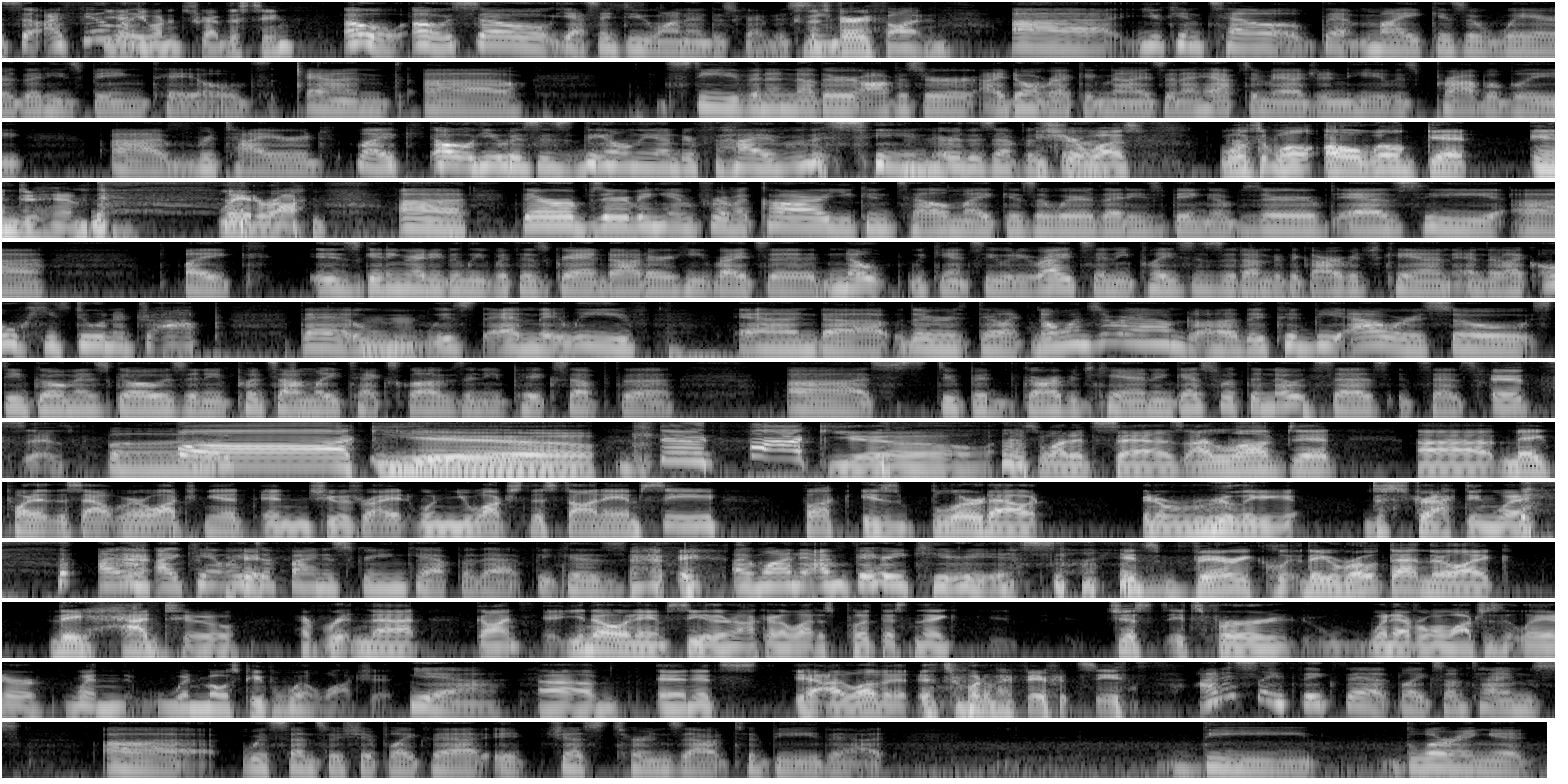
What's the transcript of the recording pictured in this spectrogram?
So I feel Yeah, like do you want to describe this scene? oh oh so yes I do want to describe this. Scene. Because it's very fun. uh, you can tell that Mike is aware that he's being tailed, and uh, Steve and another officer I don't recognize, and I have to imagine he was probably uh, retired. Like, oh, he was his, the only under five of this scene or this episode. Mm-hmm. He sure was. We'll, we'll oh we'll get into him later on. They're observing him from a car. You can tell Mike is aware that he's being observed as he, uh, like, is getting ready to leave with his granddaughter. He writes a note. We can't see what he writes, and he places it under the garbage can. And they're like, "Oh, he's doing a drop." That is, and they leave. And uh, they're they're like, no one's around. Uh, they could be hours. So Steve Gomez goes and he puts on latex gloves and he picks up the uh, stupid garbage can. And guess what the note says? It says, It says "Fuck." fuck you. Dude, fuck you is what it says. I loved it. Uh, Meg pointed this out when we were watching it, and she was right. When you watch this on AMC, fuck is blurred out in a really distracting way. I, I can't wait to find a screen cap of that because I want. I'm very curious. it's very clear. They wrote that, and they're like, they had to have written that, gone, you know, in AMC, they're not going to let us put this. And they just, it's for when everyone watches it later, when when most people will watch it. yeah, Um, and it's, yeah, I love it. It's one of my favorite scenes. honestly, think that like sometimes uh, with censorship like that, it just turns out to be that the blurring it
